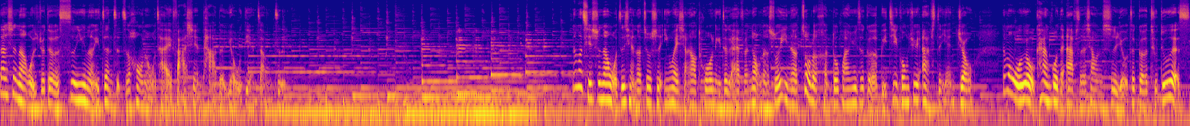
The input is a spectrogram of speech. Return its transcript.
但是呢，我觉得适应了一阵子之后呢，我才发现它的优点，这样子。其实呢，我之前呢，就是因为想要脱离这个 Evernote 呢，所以呢，做了很多关于这个笔记工具 Apps 的研究。那么我有看过的 Apps 呢，像是有这个 Todoist、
